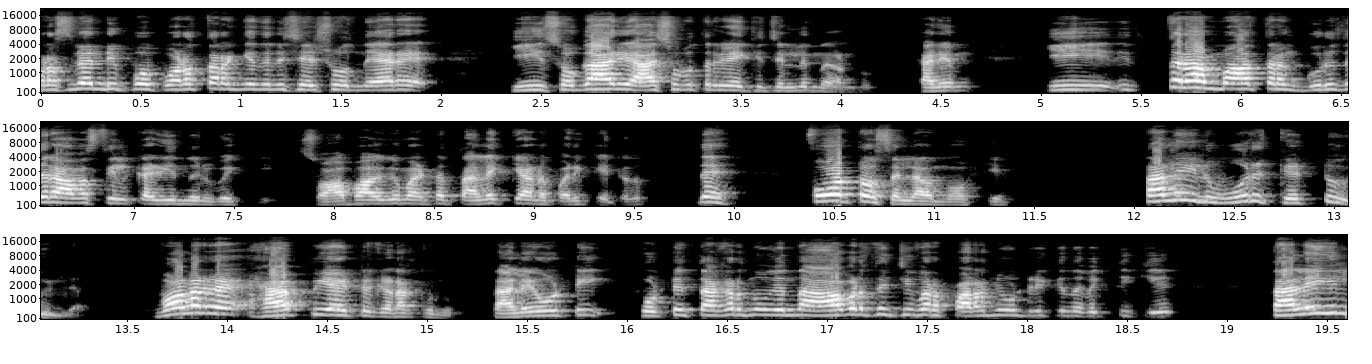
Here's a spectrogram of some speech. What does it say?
പ്രസിഡന്റ് ഇപ്പോൾ പുറത്തിറങ്ങിയതിന് ശേഷവും നേരെ ഈ സ്വകാര്യ ആശുപത്രിയിലേക്ക് ചെല്ലുന്ന കണ്ടു. കാര്യം ഈ ഇത്ര മാത്രം ഗുരുതരാവസ്ഥയിൽ കഴിയുന്ന ഒരു വ്യക്തി സ്വാഭാവികമായിട്ട് തലയ്ക്കാണ് പരിക്കേറ്റത്. ദേ ഫോട്ടോസ് എല്ലാം നോക്കി. തലയിൽ ഒരു കെട്ടുമില്ല വളരെ ഹാപ്പി ആയിട്ട് കിടക്കുന്നു. തലയോട്ടി പൊട്ടി തകർന്നു എന്ന് ആവർത്തിച്ച് ഇവർ പറഞ്ഞുകൊണ്ടിരിക്കുന്ന വ്യക്തിക്ക് തലയിൽ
